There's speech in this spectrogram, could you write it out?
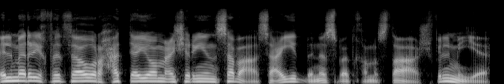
المريخ في الثور حتى يوم 20 سبعة سعيد بنسبة 15%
